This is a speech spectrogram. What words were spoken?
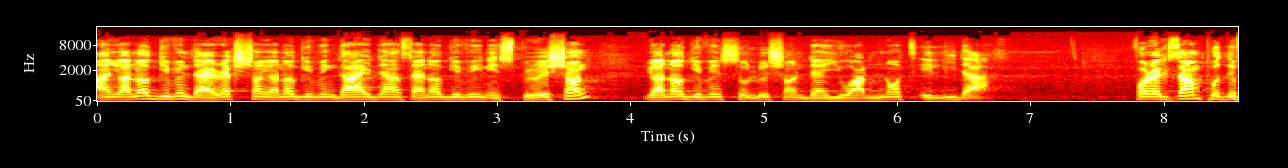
and you are not giving direction, you are not giving guidance, you are not giving inspiration, you are not giving solution, then you are not a leader. For example, the,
